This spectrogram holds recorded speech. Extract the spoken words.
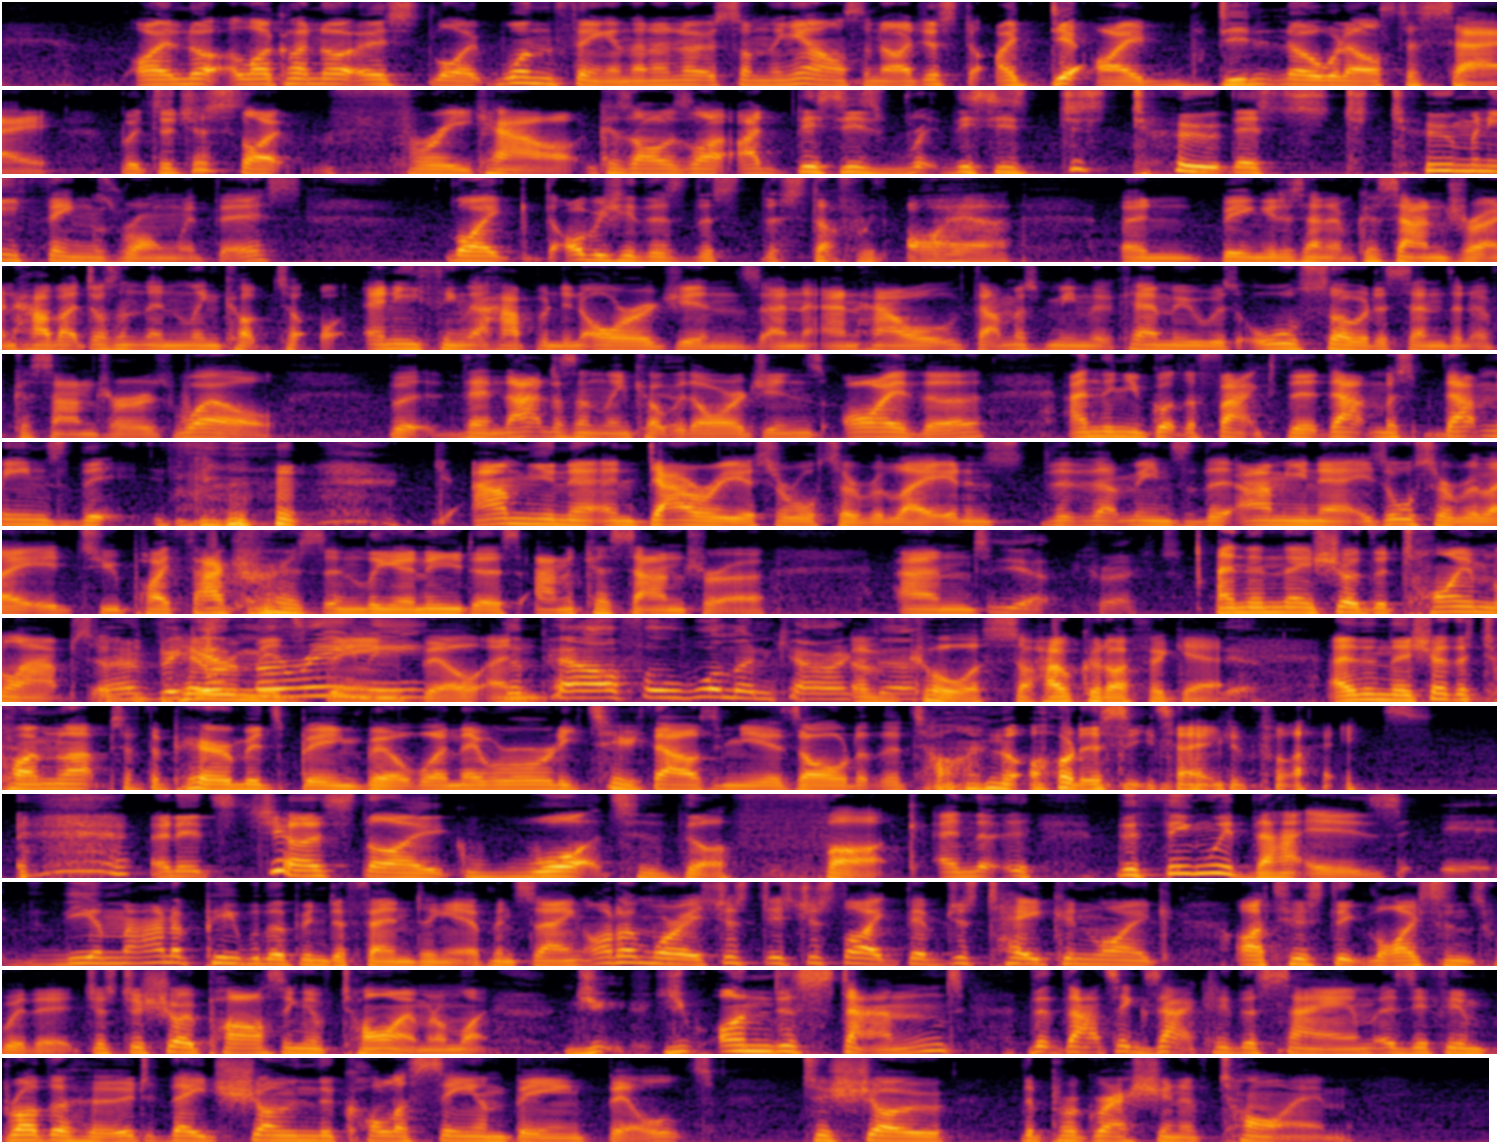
I know like I noticed like one thing and then I noticed something else and I just I did I didn't know what else to say but to just like freak out because I was like I, this is this is just too there's t- too many things wrong with this. Like obviously there's this the stuff with Aya and being a descendant of Cassandra and how that doesn't then link up to anything that happened in Origins and, and how that must mean that Khemu was also a descendant of Cassandra as well. But then that doesn't link up with Origins either. And then you've got the fact that that must that means that Amunet and Darius are also related, and that means that Amunet is also related to Pythagoras and Leonidas and Cassandra. And Yeah, correct. and then they showed the time lapse of Don't the forget pyramids Marini, being built, and the powerful woman character. of course. So how could I forget? Yeah. And then they show the time lapse of the pyramids being built when they were already two thousand years old at the time the Odyssey taking place. and it's just like, what the fuck? And the, the thing with that is, eh, the amount of people that have been defending it have been saying, "Oh, don't worry, it's just, it's just like they've just taken like artistic license with it, just to show passing of time." And I'm like, you, you understand that that's exactly the same as if in Brotherhood they'd shown the Colosseum being built to show the progression of time,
